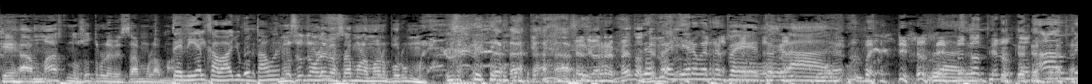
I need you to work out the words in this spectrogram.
que jamás nosotros le besamos la mano. Tenía el caballo montado. ¿eh? Nosotros no le besamos la mano por un mes. Le dio el respeto. Le perdieron el respeto, claro. A mí-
